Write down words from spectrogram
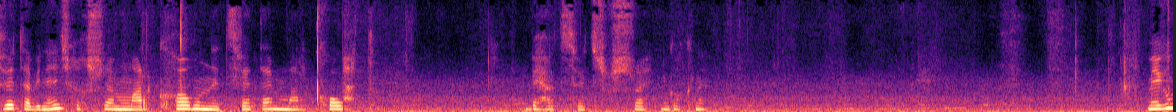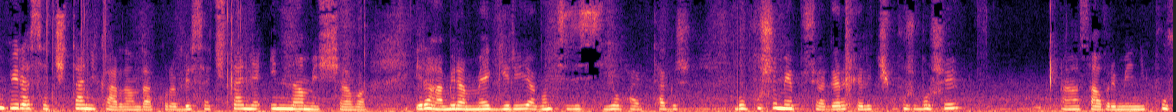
цвета бинед чиша марковни цвета марков. Беҳад цвет шуша нигоҳ кунед. Мегум ки ира сочетание кардан дар кора без сочетания ин намешава. Ира ҳамира мегирӣ ягон чизи сиёҳай тагш бупӯши мепӯши агар хеле чипӯш бошӣ современный пуш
